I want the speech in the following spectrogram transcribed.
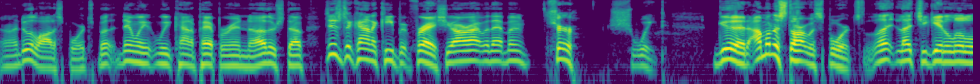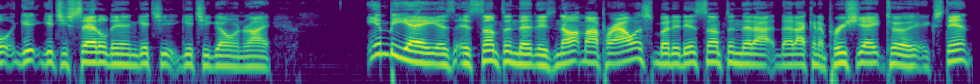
Uh, I do a lot of sports, but then we, we kind of pepper in the other stuff just to kind of keep it fresh. You all right with that, Boone? Sure. Sweet. Good. I'm going to start with sports. Let let you get a little get get you settled in, get you get you going right. NBA is is something that is not my prowess, but it is something that I that I can appreciate to an extent.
